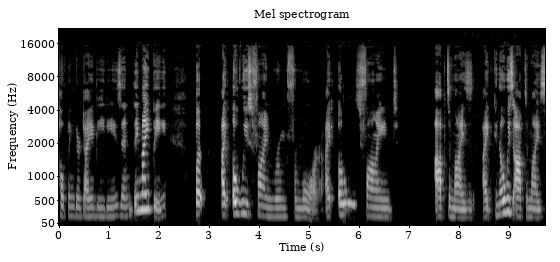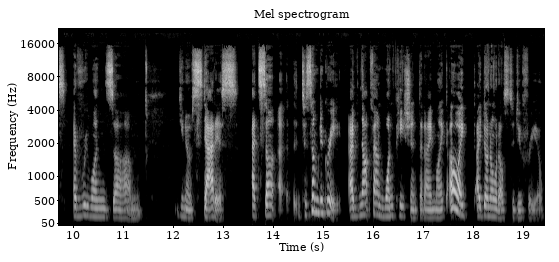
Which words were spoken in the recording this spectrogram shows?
helping their diabetes, and they might be, I always find room for more. I always find optimize. I can always optimize everyone's, um, you know, status at some uh, to some degree. I've not found one patient that I'm like, oh, I I don't know what else to do for you.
